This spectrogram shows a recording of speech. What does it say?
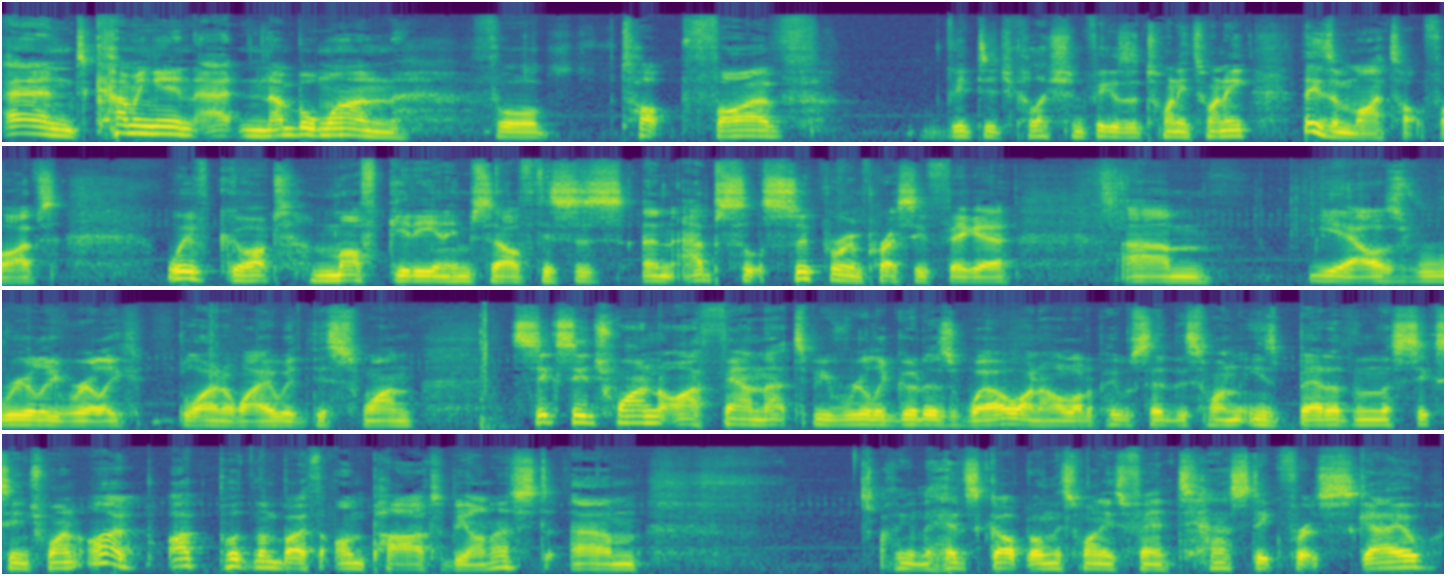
And coming in at number one for top five vintage collection figures of 2020. These are my top fives. We've got Moff Gideon himself. This is an absolute super impressive figure. Um, yeah, I was really, really blown away with this one. Six inch one, I found that to be really good as well. I know a lot of people said this one is better than the six inch one. I, I put them both on par, to be honest. Um, I think the head sculpt on this one is fantastic for its scale.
